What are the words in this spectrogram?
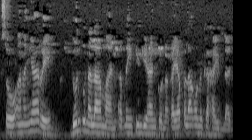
So, ang nangyari, doon ko nalaman at naintindihan ko na kaya pala ako nagka-high blood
